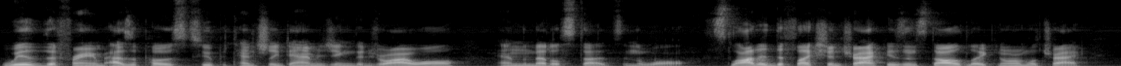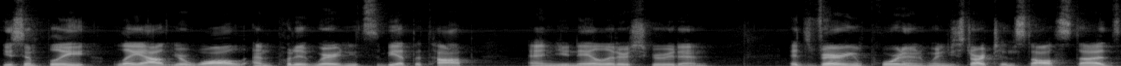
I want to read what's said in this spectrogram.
with the frame as opposed to potentially damaging the drywall and the metal studs in the wall. Slotted deflection track is installed like normal track you simply lay out your wall and put it where it needs to be at the top and you nail it or screw it in. It's very important when you start to install studs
